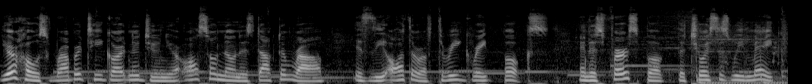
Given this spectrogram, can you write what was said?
Your host, Robert T. Gardner Jr., also known as Dr. Rob, is the author of three great books. In his first book, The Choices We Make,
